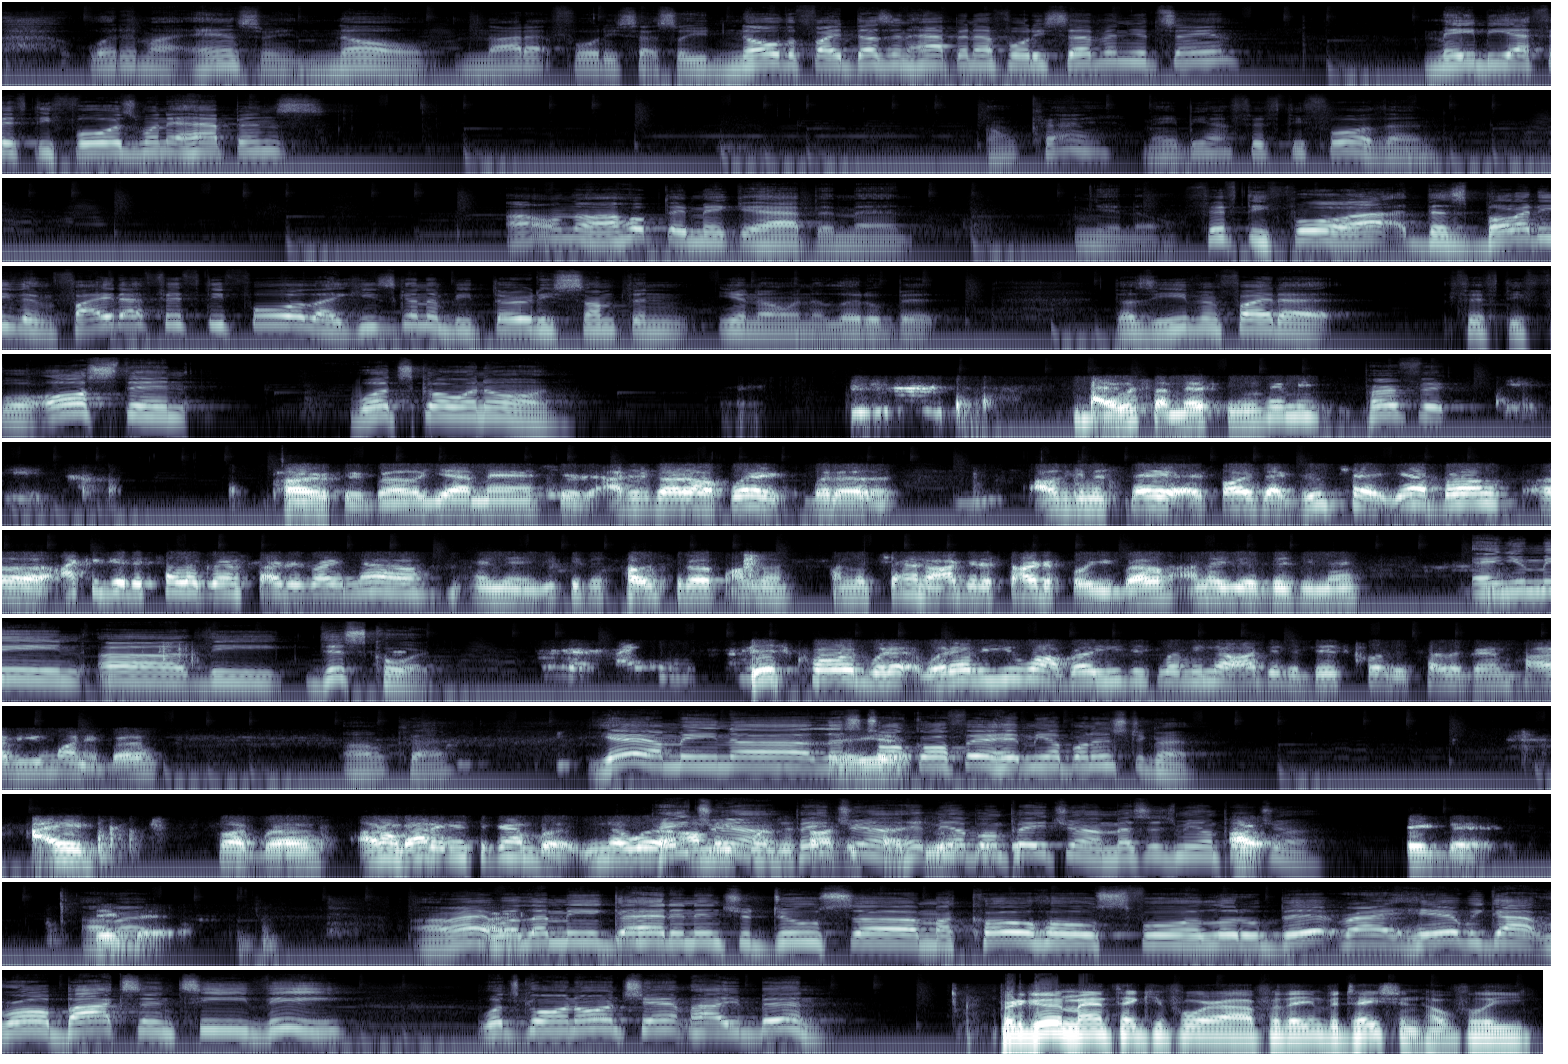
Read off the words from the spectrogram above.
What am I answering? No, not at 47. So you know the fight doesn't happen at 47, you're saying? Maybe at 54 is when it happens. Okay, maybe at 54 then. I don't know. I hope they make it happen, man. You know, 54. I, does Bud even fight at 54? Like, he's going to be 30 something, you know, in a little bit. Does he even fight at 54? Austin, what's going on? Hey, what's up, man? Can you hear me? Perfect. Perfect, bro. Yeah, man. Shit, I just got off work, but uh, I was gonna say as far as that group chat, yeah, bro. Uh, I could get a Telegram started right now, and then you could just post it up on the on the channel. I'll get it started for you, bro. I know you're a busy man. And you mean uh the Discord? Discord, whatever, whatever you want, bro. You just let me know. I'll do the Discord, the Telegram, however you want it, bro. Okay. Yeah, I mean, uh, let's Yeah, yeah. talk off air. Hit me up on Instagram. I fuck, bro. I don't got an Instagram, but you know what? I'll make one Patreon, just so I can Patreon. Hit me up on real. Patreon. Message me on All right. Patreon. Big bet. Big right. bet. All right. Well, let me go ahead and introduce uh, my co-host for a little bit right here. We got Raw Boxing TV. What's going on, champ? How you been? Pretty good, man. Thank you for uh, for the invitation. Hopefully,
